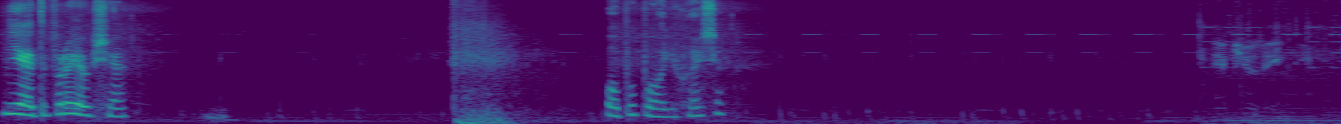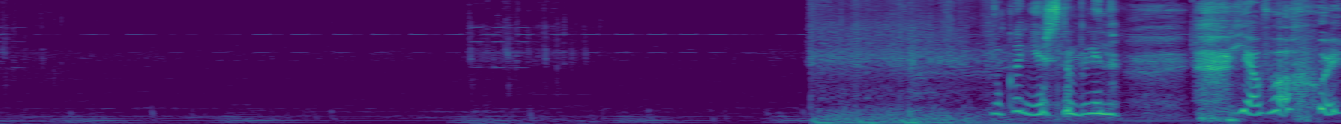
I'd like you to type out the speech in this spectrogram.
Не, это проеб ща. О, попал, нихуя себе. Ну, конечно, блин. Я в ахуе.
